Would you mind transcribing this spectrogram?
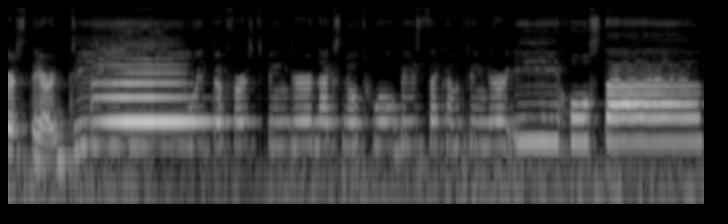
fingers there. D with the first finger. Next note will be second finger. E, whole step.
